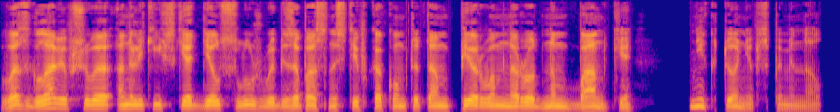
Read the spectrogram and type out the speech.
возглавившего аналитический отдел службы безопасности в каком-то там первом народном банке, никто не вспоминал.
